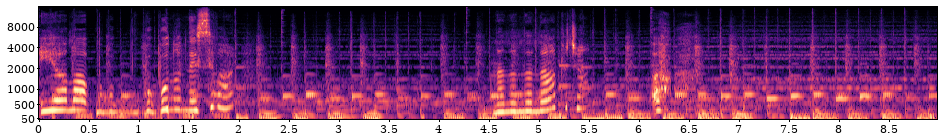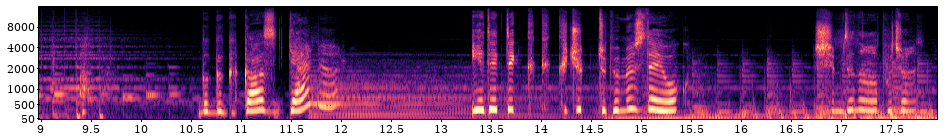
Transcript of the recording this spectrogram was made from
İyi ama bu, bu- bu- bunun nesi var? Na, na, na, ne yapacağım? Ah. Ah. Gaz gelmiyor. Yedekte kü- kü- küçük tüpümüz de yok. Şimdi ne yapacağım?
